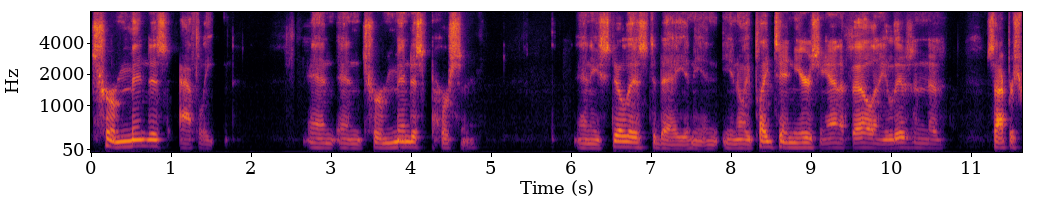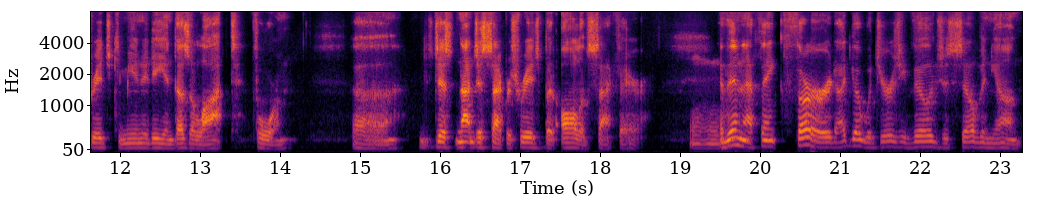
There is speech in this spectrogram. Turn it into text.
tremendous athlete and and tremendous person. And he still is today. And, he, and you know, he played 10 years in the NFL and he lives in the Cypress Ridge community and does a lot for him. Uh, just not just Cypress Ridge, but all of Cy-Fair. Mm-hmm. And then I think third, I'd go with Jersey Village as Selvin Young.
